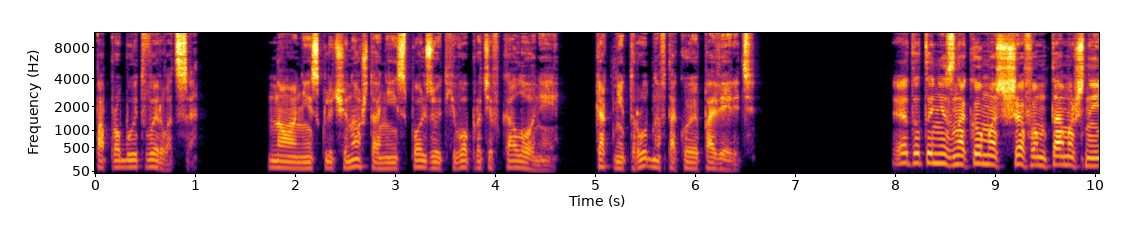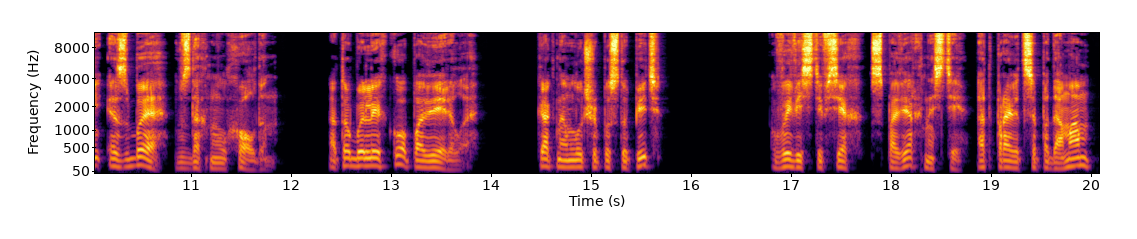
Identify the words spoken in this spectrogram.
попробует вырваться. Но не исключено, что они используют его против колонии. Как нетрудно в такое поверить. «Это ты не знакома с шефом тамошней СБ», — вздохнул Холден. «А то бы легко поверила. Как нам лучше поступить?» «Вывести всех с поверхности, отправиться по домам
